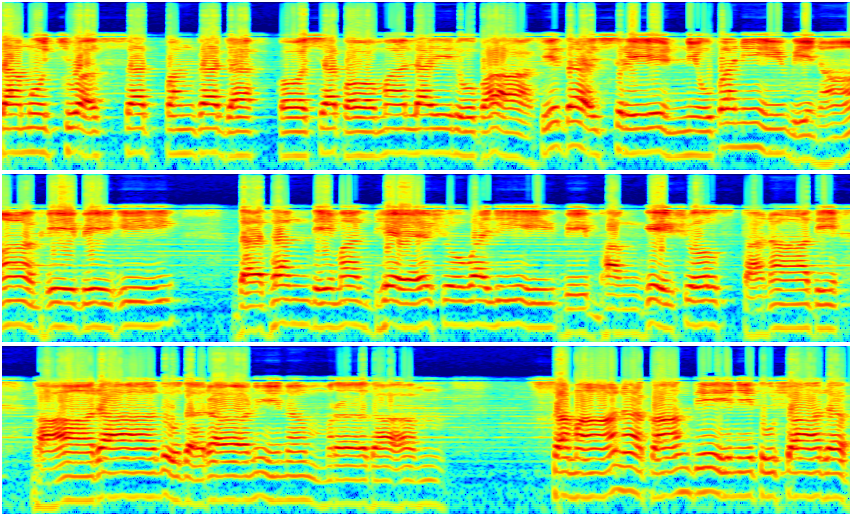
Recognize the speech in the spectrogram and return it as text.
समुच्वसत्पङ्कज कोशकोमलैरुपाहितश्रीण्युपनीविनाभिभिः दधन्ति मध्येषु वली विभङ्गिषु स्तनादि भारादुदराणि नम्रदाम् समानकान्तीनि तुषारभूषणैः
